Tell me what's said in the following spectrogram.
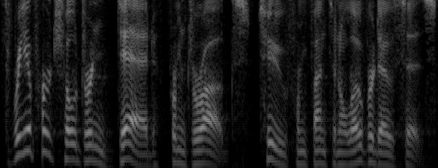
Three of her children dead from drugs, two from fentanyl overdoses.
